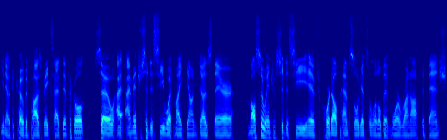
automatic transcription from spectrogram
you know the COVID pause makes that difficult. So I, am interested to see what Mike Young does there. I'm also interested to see if Cordell Pemsl gets a little bit more run off the bench.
